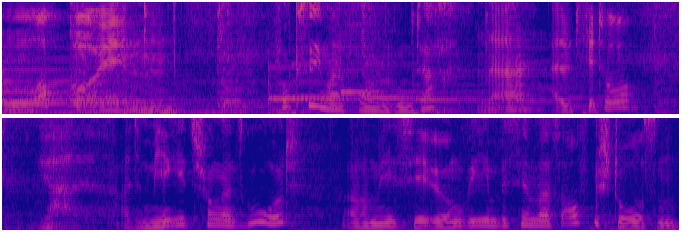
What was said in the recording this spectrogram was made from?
Moin. Fuchsi, mein Freund, guten Tag. Na, alles fitto? Ja, also mir geht's schon ganz gut, aber mir ist hier irgendwie ein bisschen was aufgestoßen.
